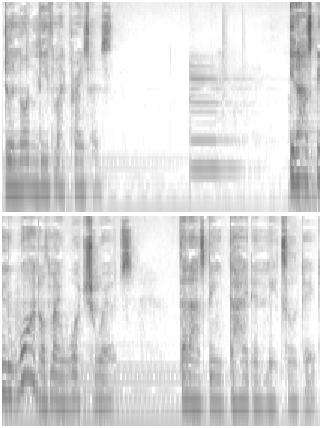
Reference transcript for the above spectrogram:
Do not leave my presence. It has been one of my watchwords that has been guiding me till date.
